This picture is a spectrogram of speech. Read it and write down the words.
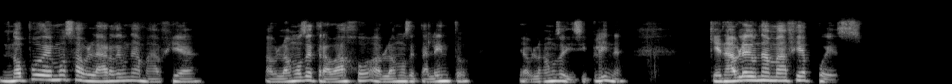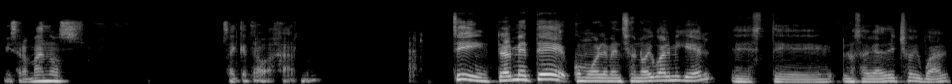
no podemos hablar de una mafia. Hablamos de trabajo, hablamos de talento y hablamos de disciplina. Quien hable de una mafia, pues, mis hermanos, pues hay que trabajar, ¿no? Sí, realmente, como le mencionó igual Miguel, este, nos había dicho igual,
